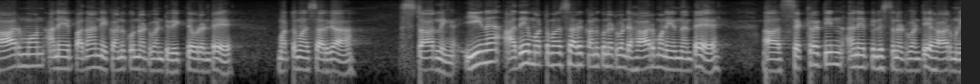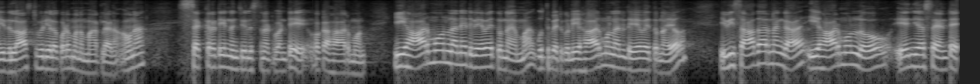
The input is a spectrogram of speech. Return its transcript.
హార్మోన్ అనే పదాన్ని కనుక్కున్నటువంటి వ్యక్తి ఎవరంటే మొట్టమొదటిసారిగా స్టార్లింగ్. ఈయన అదే మొట్టమొదటిసారి కనుక్కున్నటువంటి హార్మోన్ ఏంటంటే సెక్రటిన్ అనే పిలుస్తున్నటువంటి హార్మోన్. ఇది లాస్ట్ వీడియోలో కూడా మనం మాట్లాడాం. అవునా? సెక్రటీన్ నుంచి పిలుస్తున్నటువంటి ఒక హార్మోన్. ఈ హార్మోన్లు అనేటివి ఏవైతే ఉన్నాయమ్మా? గుర్తుపెట్టుకోండి. ఈ హార్మోన్లు అనేటివి ఏవైతే ఉన్నాయో? ఇవి సాధారణంగా ఈ హార్మోన్లు ఏం చేస్తాయంటే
